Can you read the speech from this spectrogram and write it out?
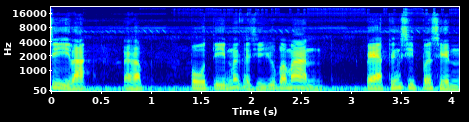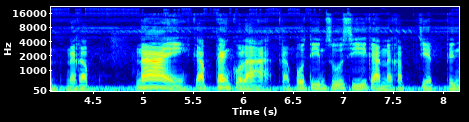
ซี่ละนะครับโปรตีนมันก็สิอยู่ประมาณ8-10%นะครับนายกับแพงโกลากับโปรตีนสูสีกันนะครับ7ถึง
